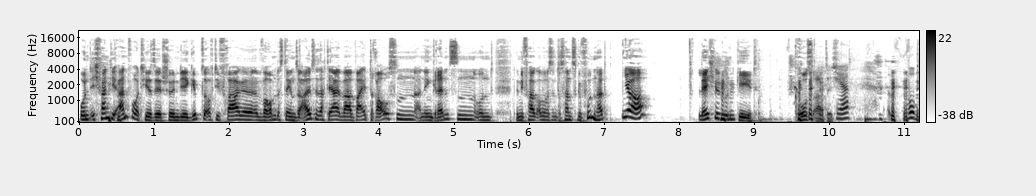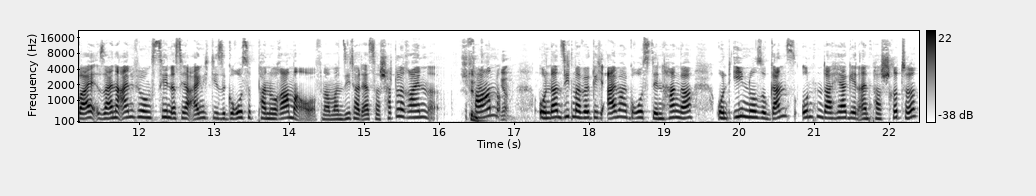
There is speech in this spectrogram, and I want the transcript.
Und ich fand die Antwort hier sehr schön, die er gibt so auf die Frage, warum das denn so alt ist. Er sagt, ja, er war weit draußen an den Grenzen und dann die Frage, ob er was Interessantes gefunden hat. Ja, lächelt und geht. Großartig. Ja. Wobei seine Einführungsszene ist ja eigentlich diese große Panoramaaufnahme. Man sieht halt erst das Shuttle rein Stimmt, fahren ja. und dann sieht man wirklich einmal groß den Hangar und ihn nur so ganz unten dahergehen ein paar Schritte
